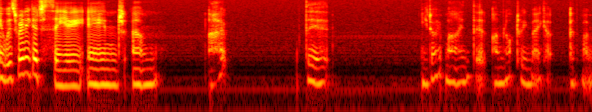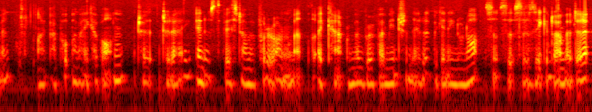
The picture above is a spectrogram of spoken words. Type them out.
it was really good to see you, and um, I hope that you don't mind that I'm not doing makeup at the moment. I, I put my makeup on to, today, and it's the first time I've put it on in a month. I can't remember if I mentioned that at the beginning or not, since it's the second time I did it.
